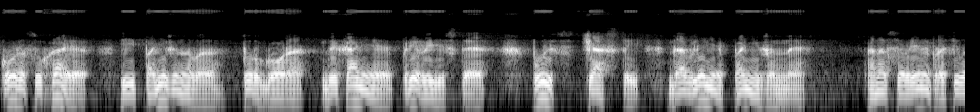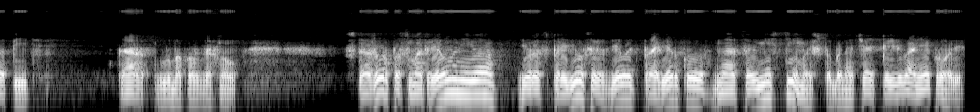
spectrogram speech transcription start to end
кожа сухая и пониженного тургора, дыхание прерывистое, пульс частый, давление пониженное. Она все время просила пить. Кар глубоко вздохнул. Стажер посмотрел на нее и распорядился сделать проверку на совместимость, чтобы начать переливание крови.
